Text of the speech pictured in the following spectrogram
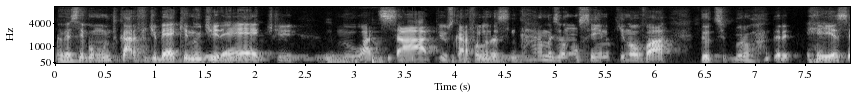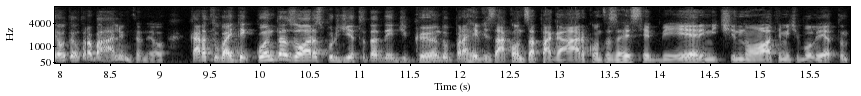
Eu recebo muito cara feedback no direct, no WhatsApp, os caras falando assim, cara, mas eu não sei no que inovar. Eu disse, brother, esse é o teu trabalho, entendeu? Cara, tu vai ter quantas horas por dia tu tá dedicando para revisar contas a pagar, contas a receber, emitir nota, emitir boleto,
